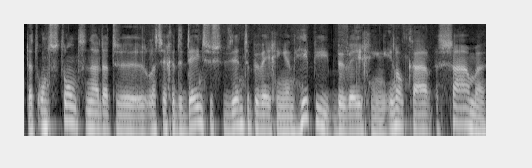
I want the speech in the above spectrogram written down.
dat ontstond nadat de, laat zeggen, de Deense studentenbeweging... en hippiebeweging in elkaar samen,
